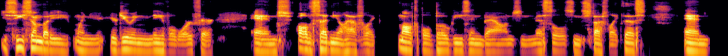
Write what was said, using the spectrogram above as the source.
you see somebody when you're doing naval warfare, and all of a sudden you'll have like multiple bogies inbounds and missiles and stuff like this, and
